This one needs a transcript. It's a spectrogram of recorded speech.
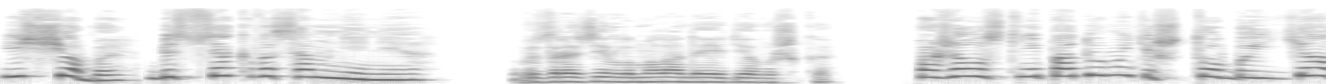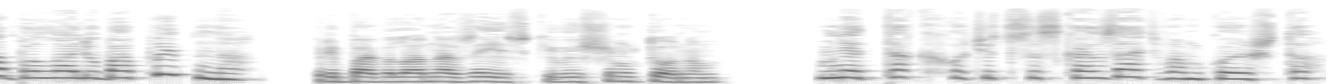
«Еще бы, без всякого сомнения», — возразила молодая девушка. «Пожалуйста, не подумайте, чтобы я была любопытна», — прибавила она заискивающим тоном. «Мне так хочется сказать вам кое-что».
